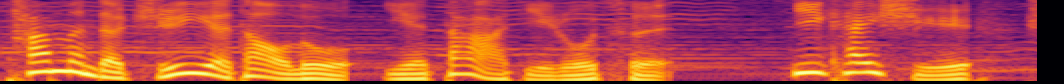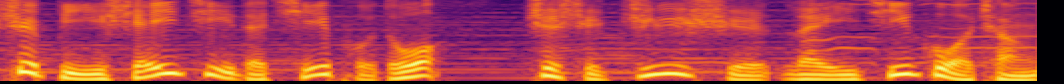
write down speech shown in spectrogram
他们的职业道路也大抵如此。一开始是比谁记得棋谱多，这是知识累积过程。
